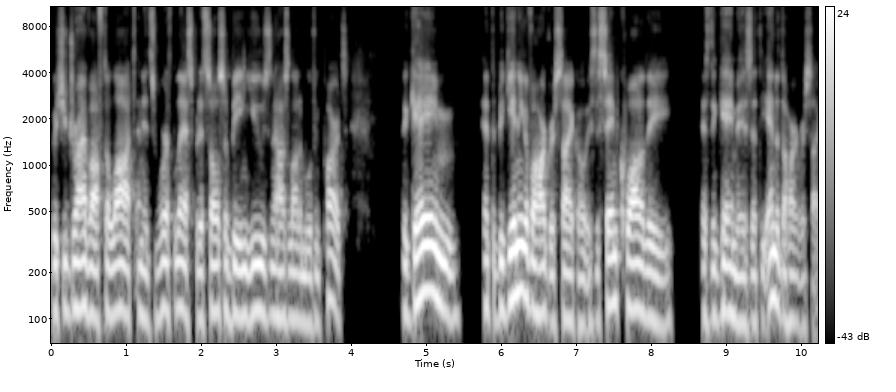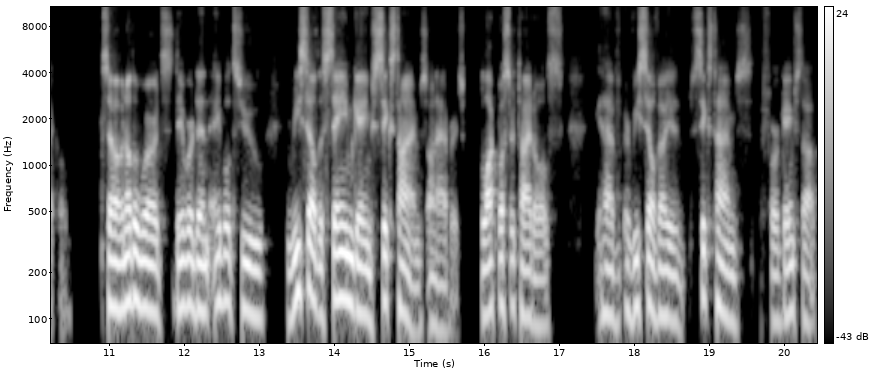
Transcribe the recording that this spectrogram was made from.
which you drive off the lot and it's worth less, but it's also being used and has a lot of moving parts. The game at the beginning of a hardware cycle is the same quality as the game is at the end of the hardware cycle. So, in other words, they were then able to resell the same game six times on average. Blockbuster titles have a resale value six times for GameStop.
